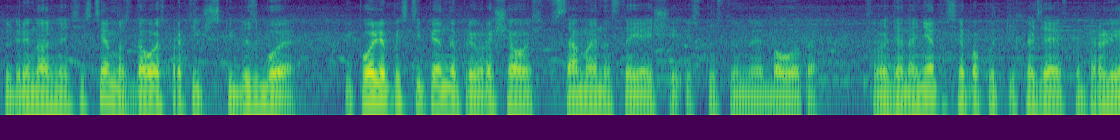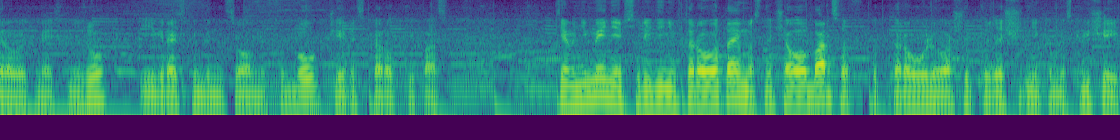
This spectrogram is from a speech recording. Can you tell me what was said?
что дренажная система сдалась практически без боя, и поле постепенно превращалось в самое настоящее искусственное болото, сводя на нет все попытки хозяев контролировать мяч внизу и играть в комбинационный футбол через короткий пас. Тем не менее, в середине второго тайма сначала Барсов подкараулил ошибку защитника москвичей,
